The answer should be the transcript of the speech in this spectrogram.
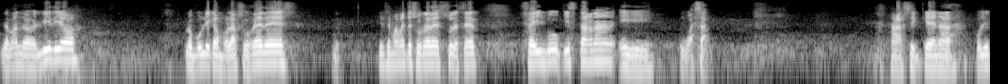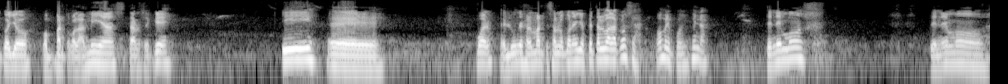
le mando el vídeo, lo publican por las sus redes. Principalmente sus redes suele ser Facebook, Instagram y WhatsApp. Así que nada, publico yo, comparto con las mías, tal no sé qué. Y eh, bueno, el lunes al martes hablo con ellos, ¿qué tal va la cosa? Hombre, pues mira, tenemos tenemos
